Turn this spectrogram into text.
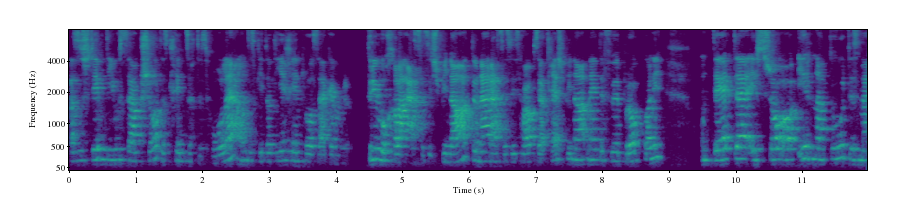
also stimmt die Aussage schon, dass Kind sich das holen. Und es gibt auch die Kinder, die sagen, drei Wochen lang essen sie Spinat und dann essen sie ein halbes Jahr kein Spinat mehr, dafür Brokkoli. Und dort ist schon auch ihre Natur, dass man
